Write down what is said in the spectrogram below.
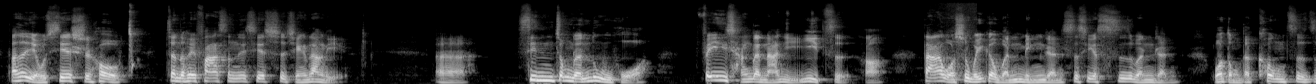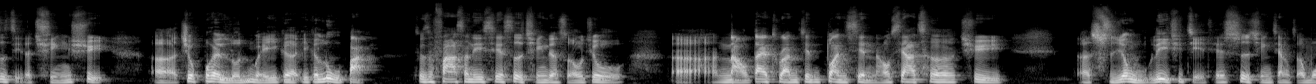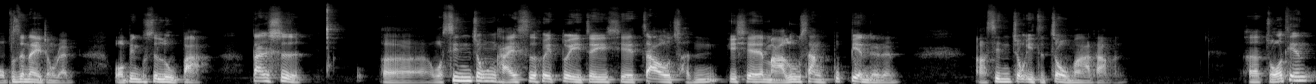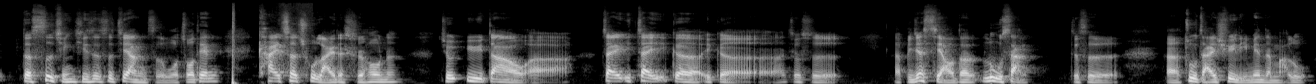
但是有些时候真的会发生一些事情，让你呃心中的怒火非常的难以抑制啊。当然，我是一个文明人，是一个斯文人，我懂得控制自己的情绪，呃，就不会沦为一个一个路霸。就是发生了一些事情的时候，就呃脑袋突然间断线，然后下车去呃使用武力去解决事情这样子。我不是那种人，我并不是路霸，但是呃我心中还是会对这一些造成一些马路上不便的人啊，心中一直咒骂他们。呃，昨天的事情其实是这样子，我昨天开车出来的时候呢，就遇到呃。在在一个一个就是比较小的路上，就是呃住宅区里面的马路，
